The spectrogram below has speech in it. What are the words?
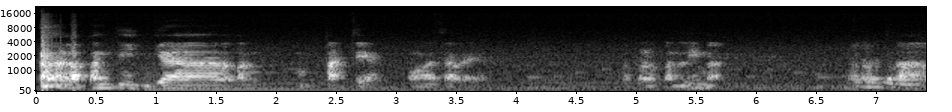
83 84 ya kalau nggak salah ya apa 85 Kenapa tuh bang? Nah,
